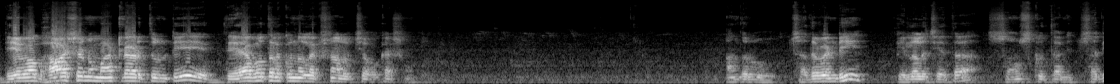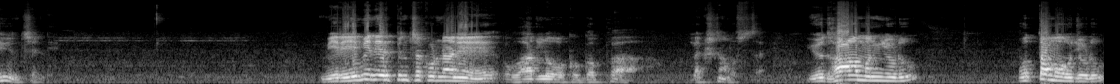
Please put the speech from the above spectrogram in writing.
దేవభాషను మాట్లాడుతుంటే దేవతలకున్న లక్షణాలు వచ్చే అవకాశం ఉంటుంది. అందరూ చదవండి పిల్లల చేత సంస్కృతాన్ని చదివించండి. మీరేమీ నేర్పించకుండానే వారిలో ఒక గొప్ప లక్షణాలు వస్తాయి. యుధామన్యుడు ఉత్తమౌజుడు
